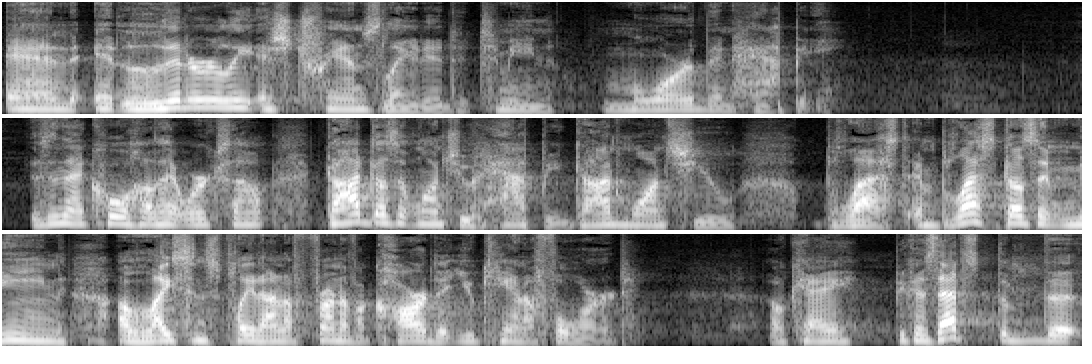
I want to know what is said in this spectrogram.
and it literally is translated to mean more than happy. Isn't that cool how that works out? God doesn't want you happy, God wants you blessed. And blessed doesn't mean a license plate on the front of a car that you can't afford, okay? Because that's the, the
